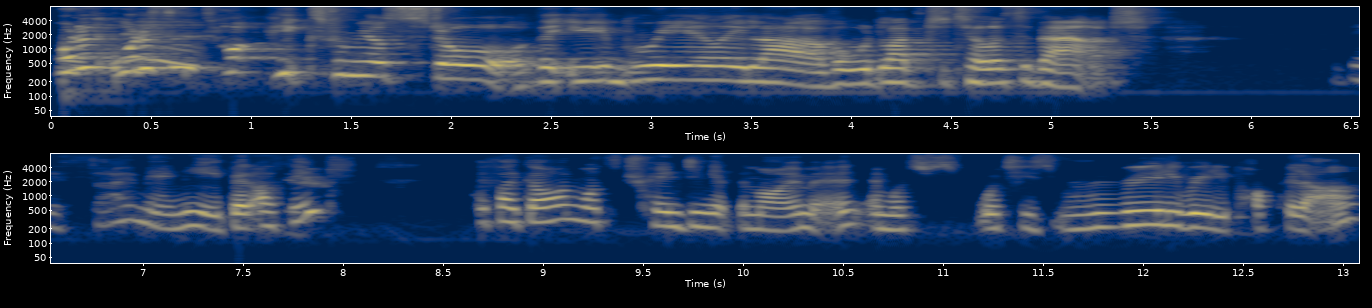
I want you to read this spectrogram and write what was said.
what are what are some top picks from your store that you really love or would love to tell us about? There's so many, but I think if I go on what's trending at the moment and which which is really really popular,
